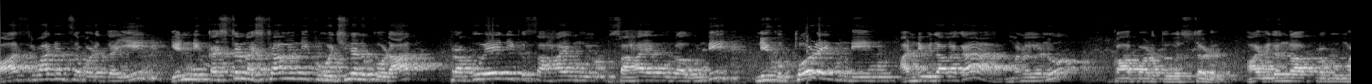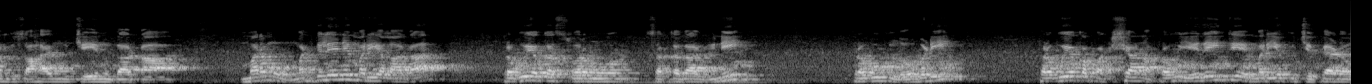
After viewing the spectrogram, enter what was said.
ఆశీర్వాదించబడతాయి. ఎన్ని కష్ట నష్టాలు నీకు వచ్చినను కూడా ప్రభువే నీకు సహాయము సహాయముగా ఉండి నీకు తోడై ఉండి అన్ని విధాలుగా మనలను కాపాడుతూ వస్తాడు. ఆ విధంగా ప్రభు మనకు సహాయము చేయనుగాక. మనము మధ్యలోనే మరి అలాగా ప్రభు యొక్క స్వరము చక్కగా విని ప్రభుకు లోబడి ప్రభు యొక్క పక్షాన ప్రభు ఏదైతే మరియకు చెప్పాడో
